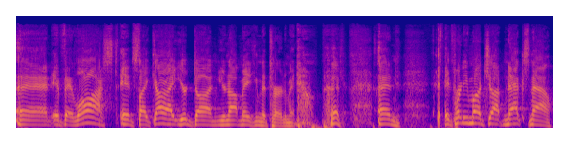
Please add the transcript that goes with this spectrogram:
And if they lost, it's like, all right, you're done. You're not making the tournament now. and it's pretty much up next now.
